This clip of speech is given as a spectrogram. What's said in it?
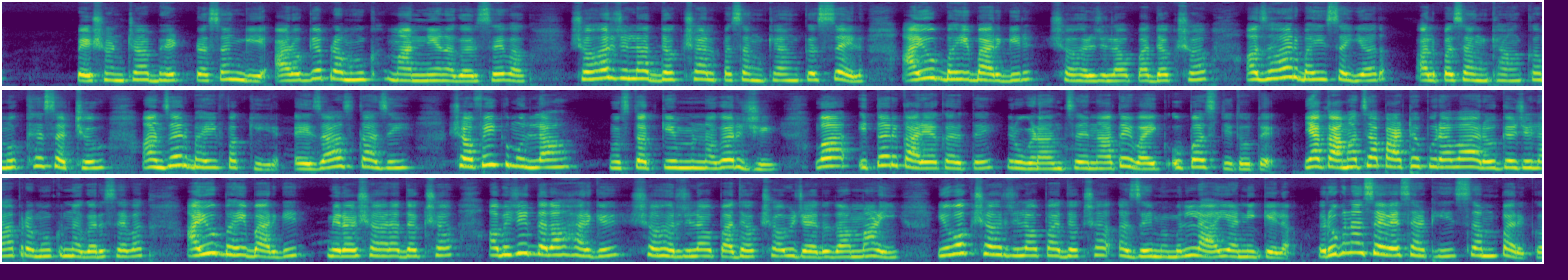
पेशंटच्या भेट प्रसंगी आरोग्य प्रमुख मान्य नगरसेवक शहर जिल्हाध्यक्ष अल्पसंख्याक सेल आयुब भाई बारगीर शहर जिल्हा उपाध्यक्ष अझहर भाई सय्यद अल्पसंख्याक मुख्य सचिव अंजरभाई फकीर एजाज काझी शफीक मुल्ला मुस्तकीम नगरजी व इतर कार्यकर्ते रुग्णांचे नातेवाईक उपस्थित होते. या कामाचा पाठपुरावा आरोग्य जिल्हा प्रमुख नगरसेवक आयुबभाई बारगीर मिरज शहर अध्यक्ष अभिजित दादा हारगे शहर जिल्हा उपाध्यक्ष विजयदादा माळी युवक शहर जिल्हा उपाध्यक्ष अझीम मुल्ला यांनी केलं. रुग्णसेवेसाठी संपर्क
